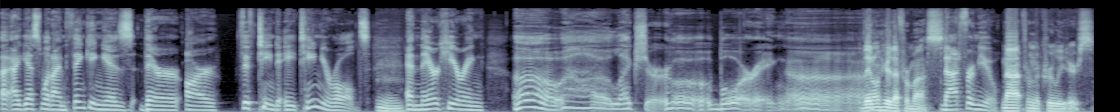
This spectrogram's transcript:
I guess what I'm thinking is there are 15 to 18 year olds, and they're hearing, oh, oh, lecture, oh, boring. uh." They don't hear that from us, Not from you. not from the crew leaders.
